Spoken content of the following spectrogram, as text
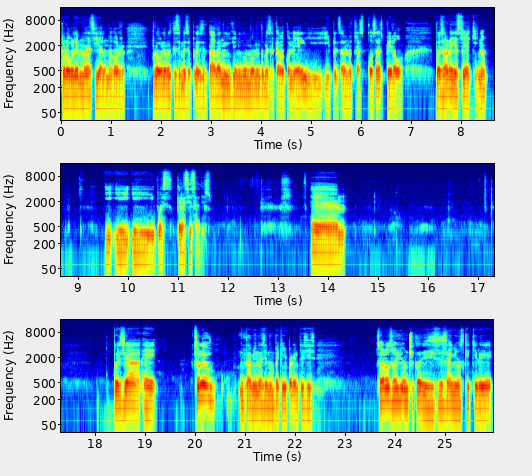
problemas y a lo mejor problemas que se me presentaban y yo en ningún momento me acercaba con él y, pensaba en otras cosas, pero pues ahora ya estoy aquí, ¿no? Y, y pues gracias a Dios. Eh, pues ya, eh, solo también haciendo un pequeño paréntesis, solo soy un chico de 16 años que quiere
